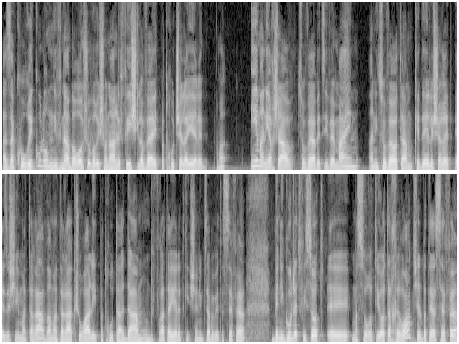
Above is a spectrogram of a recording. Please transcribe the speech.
אז הקוריקולום נבנה בראש ובראשונה לפי שלבי ההתפתחות של הילד. כלומר, אם אני עכשיו צובע בצבעי מים, אני צובע אותם כדי לשרת איזושהי מטרה, והמטרה קשורה להתפתחות האדם, ובפרט הילד שנמצא בבית הספר. בניגוד לתפיסות אה, מסורתיות אחרות של בתי הספר,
